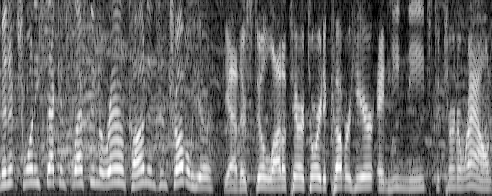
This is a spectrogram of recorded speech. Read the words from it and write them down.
Minute 20 seconds left in the round. Condon's in trouble here. Yeah, there's still a lot of territory to cover here, and he needs to turn around.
